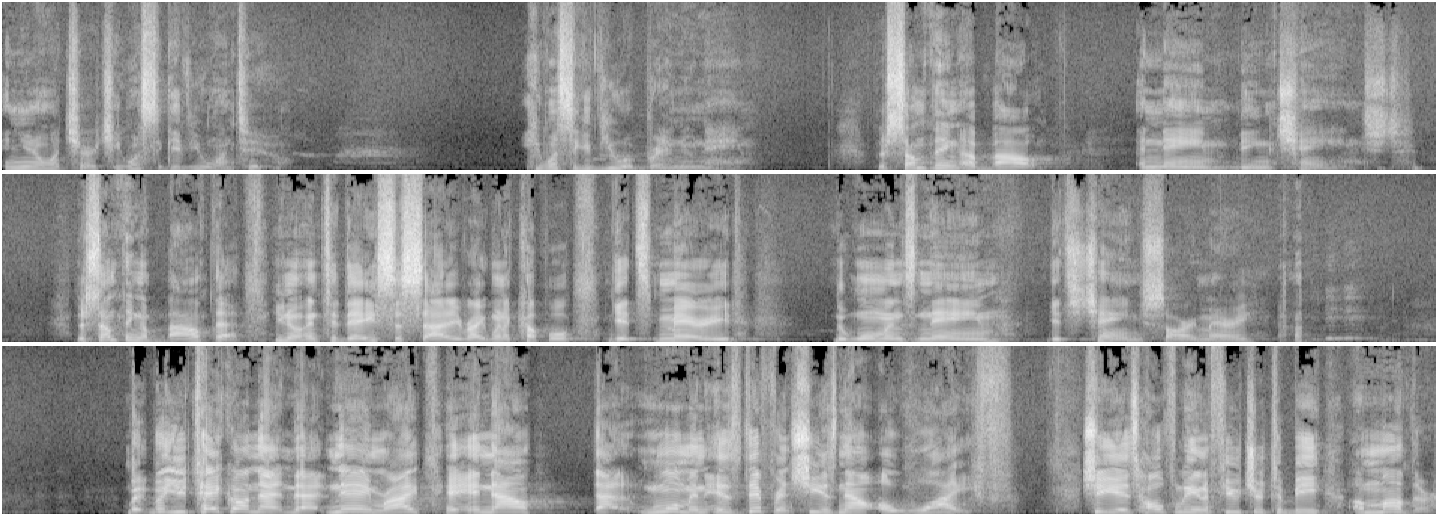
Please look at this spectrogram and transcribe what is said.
And you know what, church? He wants to give you one too. He wants to give you a brand new name. There's something about a name being changed. There's something about that. You know, in today's society, right, when a couple gets married, the woman's name gets changed. Sorry, Mary. But, but you take on that, that name, right? And, and now that woman is different. She is now a wife. She is hopefully in the future to be a mother.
